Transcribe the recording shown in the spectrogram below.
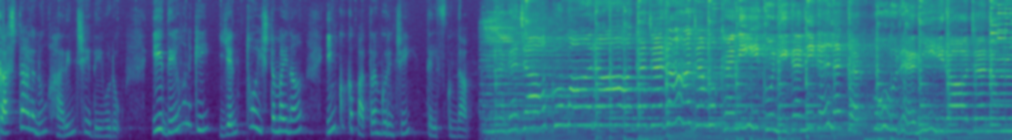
కష్టాలను హరించే దేవుడు. ఈ దేవునికి ఎంతో ఇష్టమైన ఇంకొక పత్రం గురించి తెలుసుకుందాం. గజరాజముఖ నీకు నిగ నిగల కర్పూర నీరాజనం.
